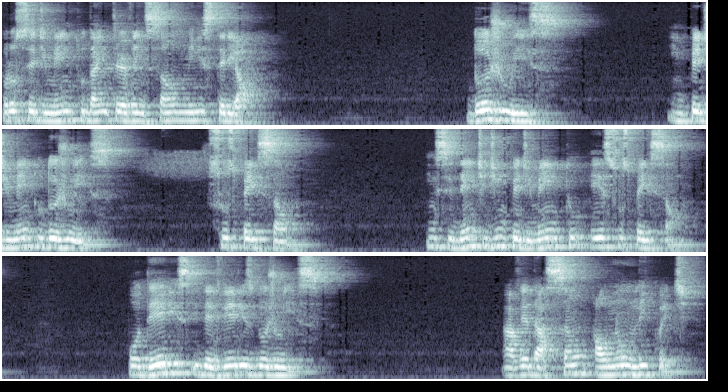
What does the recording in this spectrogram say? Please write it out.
Procedimento da intervenção ministerial. Do juiz. impedimento do juiz, suspeição, incidente de impedimento e suspeição, poderes e deveres do juiz, a vedação ao non liquid.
